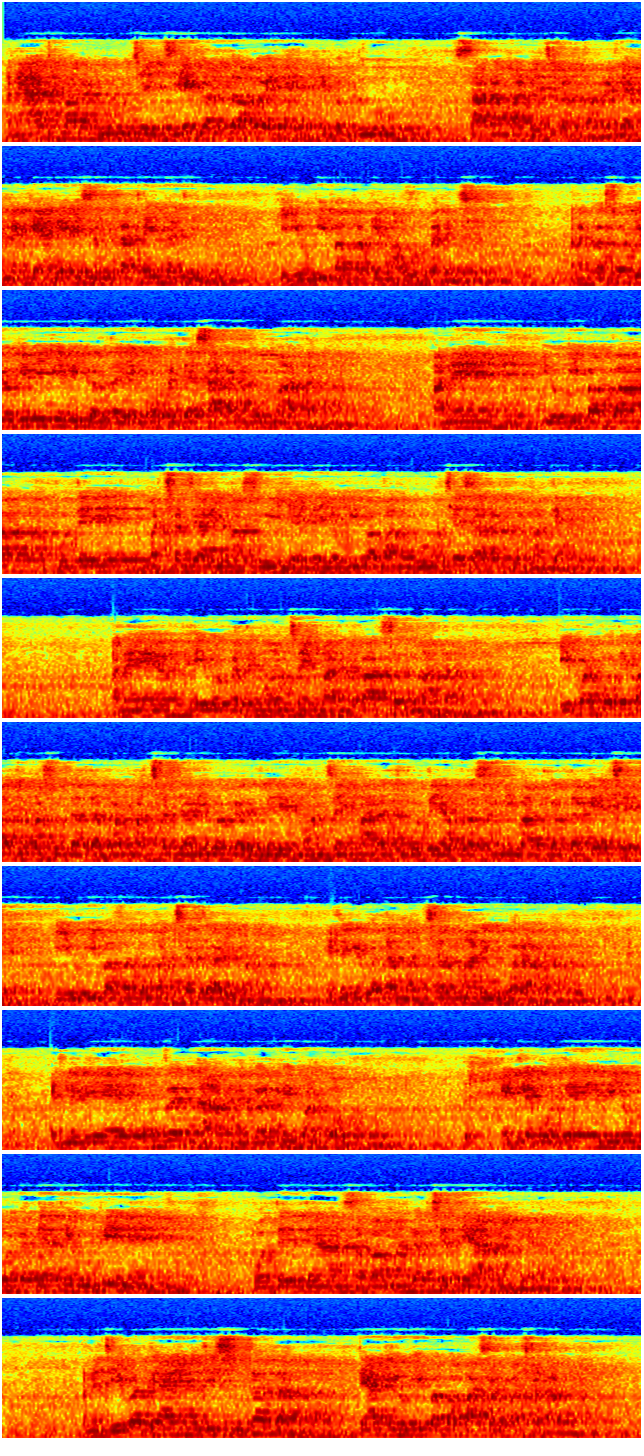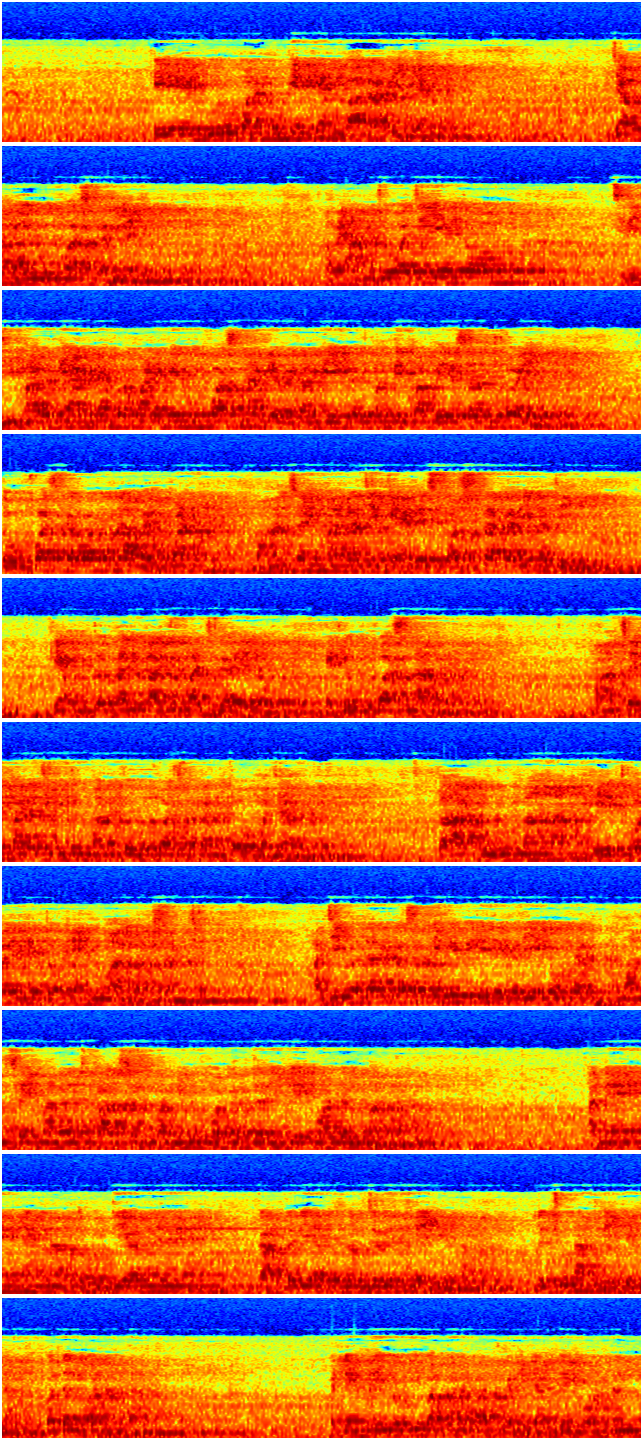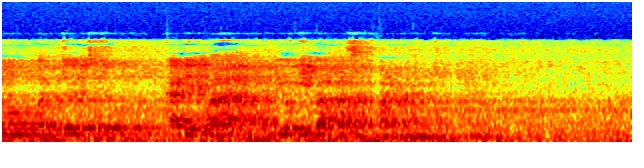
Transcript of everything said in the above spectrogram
અને આ જ મારા ગુરુ છે, જે કરતા હોય ને, એ બધું સારા માટે જ કરતા હોય. એટલે એમને ક્યારેય એવી શંકા થઈ નથી કે યોગી બાબા કેમ આવું કરે છે. અને કસોટીઓ કેવી કેવી કરતા? એક વખત ત્યાં સારંગપુરમાં હતા. અને યોગી બાપા પોતે મચ્છરજાળીમાં સૂઈ જાય તો યોગી બાપાનો રૂમ છે સારંગપુરમાં ત્યાં. અને એ વખતે મોહન સાંઈ મહારાજ પાર્ષદમાં હતા. એ પણ પોતે બાજુમાં સૂતા હતા, પણ મચ્છર જાળી વગર. એટલે મોહન સાંઈ મહારાજ પોતે આ પ્રસંગની વાત કરતા કહે છે કે યોગી બાબા તો મચ્છર જાળીમાં એટલે કે બધા મચ્છર મારી ઉપર આવે. એટલે કે ઊંઘ જ ના આવે અને ગરમી પણ બહુ એટલે પોતે વિનુ ભગત ત્યાંથી ઉઠીને પોતે ત્યાં સભા મંડપ છે ત્યાં આવી ગયા. અને જેવા ત્યાં આવીને હજી સૂતા હતા ત્યાં જ યોગી બાબા પાછળ પાછળ આવ્યા. કે ગુરુ મને મૂકીને કેમ બહાર આવી ગયા? જાઓ કાલે ઉપવાસ કરી લેજો. હવે આમ જોવા જઈએ તો શ્રીજી મહારાજની આજ્ઞા પ્રમાણે કંઈ ઉપવાસ ના કહેવાય, કારણ કે એક જ મંદિરમાં બે સંત હોય, તો ઉપવાસ કરવાનો ના હોય. પણ સ્વામી મહારાજે ક્યારે સ્પષ્ટતા કરી નથી કે હું તો ખાલી બાજુમાં જ ગયેલો, એટલે ઉપવાસ ના હોય. સ્વામી મહારાજે કીધું, મને તો ઉપવાસ કરવાની બહુ મજા આવી તો આ ગુરુમાં હેત હોય ને, તો એનું આ લક્ષણ છે. હજી વધારે કસોટી કેવી રીતે કરી એક વખત મોનસાઈ મહારાજ પાર્ષદમાં વિનુ ભગત તરીકે ગોંડલમાં હતા. અને એમના ધોતિયાને કાતરિયા જર્જરિત થઈ ગયેલા, એટલે જૂના થઈ ગયેલા, બદલવાના હતા. એટલે એમણે યોગી બાપાને વાત કરી કે આપણે ગોંડલનો બધો જ કાર્યભાર યોગી બાપા સંભાળતા.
